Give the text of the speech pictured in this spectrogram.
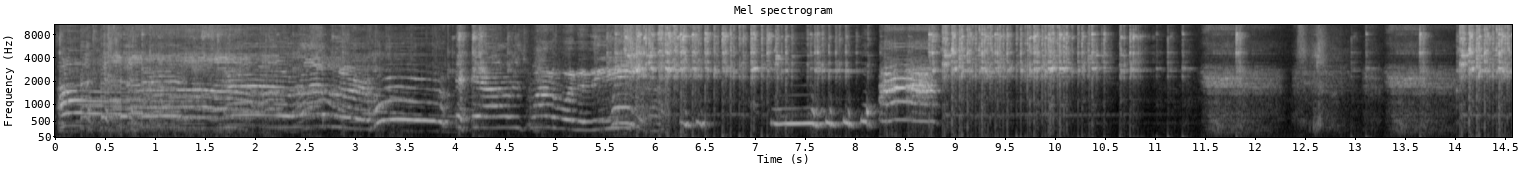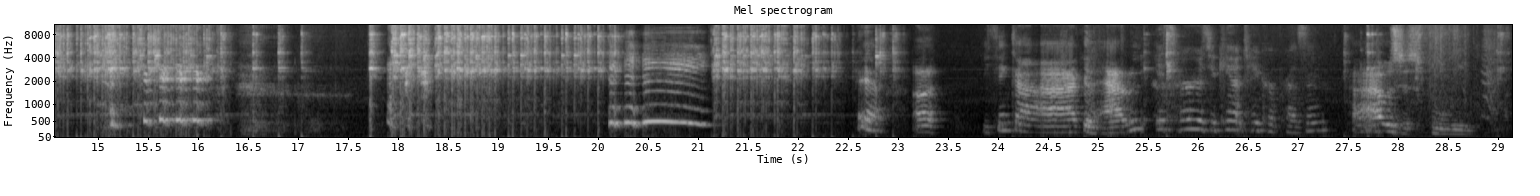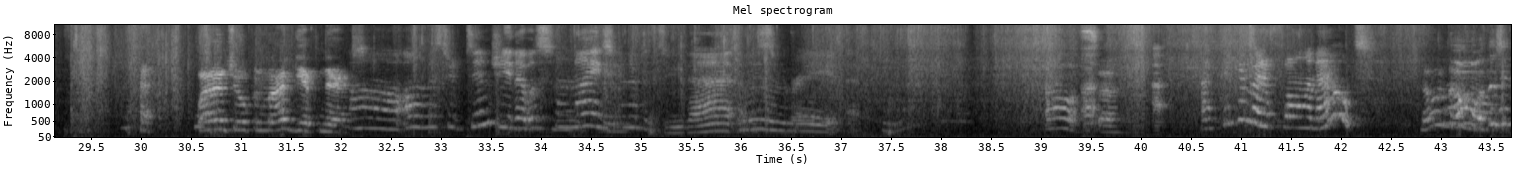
Oh, yeah. Yeah, think I, I could have it? It's hers. You can't take her present. I was just fooling. Why don't you open my gift next? Oh, oh, Mr. Dingy, that was so nice. You didn't have to do that. That was great. Oh, uh, So- I, I think it might have fallen out. No, no, this,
